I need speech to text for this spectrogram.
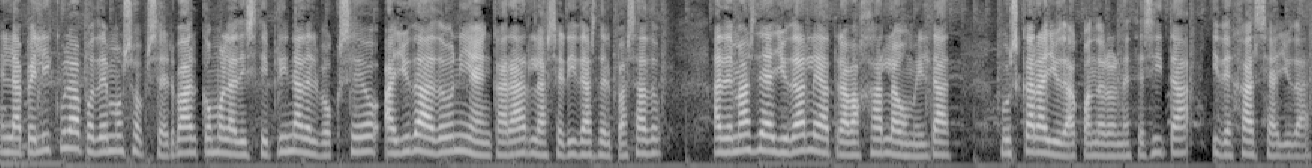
En la película podemos observar cómo la disciplina del boxeo ayuda a Donnie a encarar las heridas del pasado, además de ayudarle a trabajar la humildad, buscar ayuda cuando lo necesita y dejarse ayudar.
